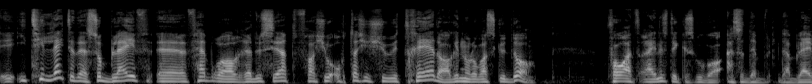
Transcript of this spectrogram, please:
i tillegg til det så ble eh, februar redusert fra 28 til 23 dager når det var skuddår. For at regnestykket skulle gå. Altså, det, det ble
